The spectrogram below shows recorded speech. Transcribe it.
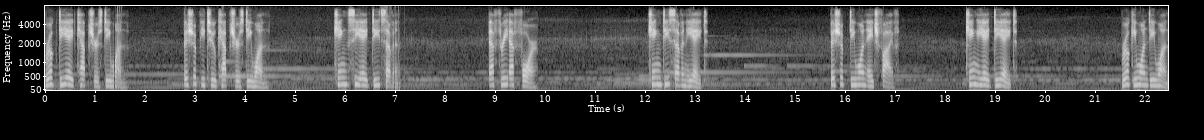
rook d8 captures d1 bishop e2 captures d1 king c8 d7 f3 f4 king d7 e8 bishop d1 h5 king e8 d8 rook e1 d1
